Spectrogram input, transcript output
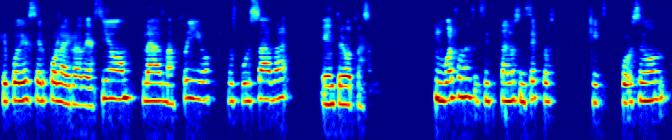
que puede ser por la irradiación, plasma frío, luz pulsada, entre otras. De igual forma existen los insectos, que son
